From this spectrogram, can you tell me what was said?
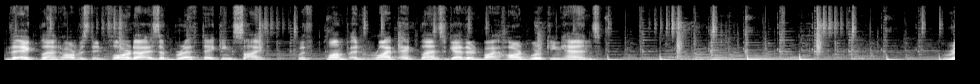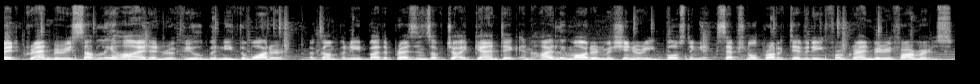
The eggplant harvest in Florida is a breathtaking sight, with plump and ripe eggplants gathered by hard-working hands. Red cranberries subtly hide and reveal beneath the water, accompanied by the presence of gigantic and highly modern machinery boasting exceptional productivity for cranberry farmers.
